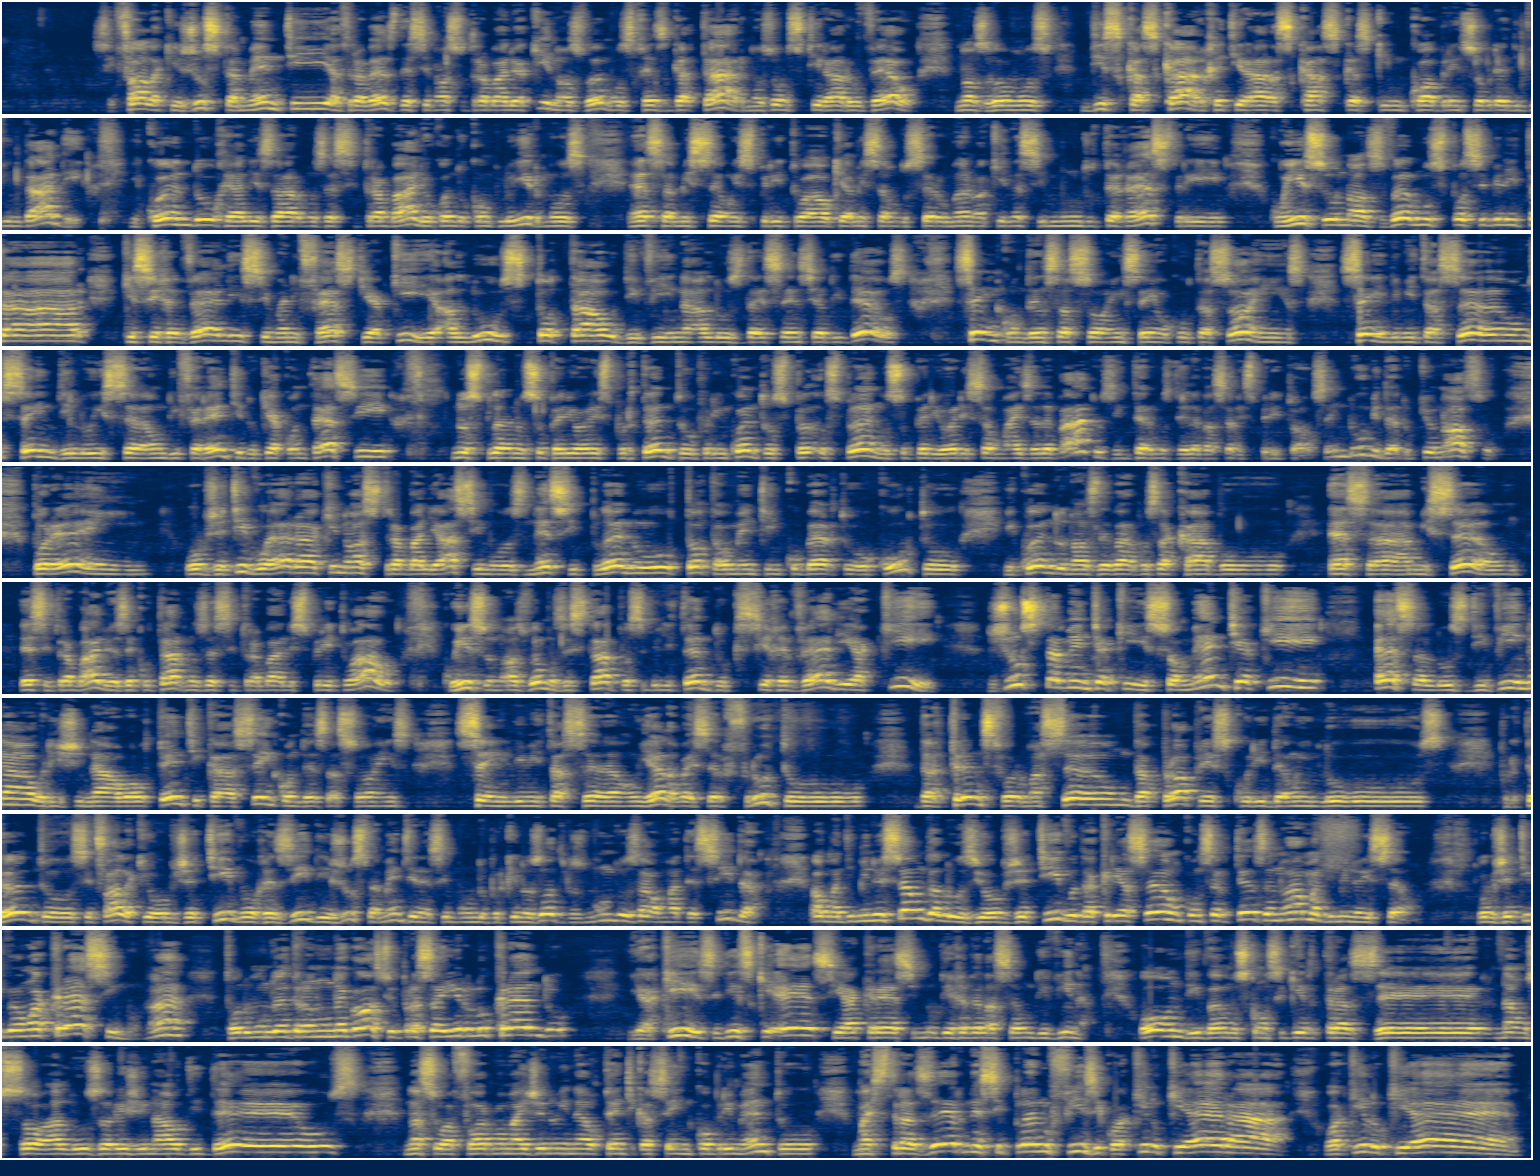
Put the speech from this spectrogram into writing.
se fala que justamente através desse nosso trabalho aqui nós vamos resgatar, nós vamos tirar o véu, nós vamos descascar, retirar as cascas que encobrem sobre a divindade. E quando realizarmos esse trabalho, quando concluirmos essa missão espiritual, que é a missão do ser humano aqui nesse mundo terrestre, com isso nós vamos possibilitar que se revele, se manifeste aqui a luz total divina, a luz da essência de Deus, sem condensações, sem ocultações, sem limitação, sem diluição, diferente do que acontece nos planos superiores. Portanto, por enquanto, os, os planos superiores são mais elevados em termos de elevação espiritual, sem dúvida, do que o nosso. Porém, o objetivo era que nós trabalhássemos nesse plano totalmente encoberto, oculto, e quando nós levarmos a cabo essa missão, esse trabalho, executarmos esse trabalho espiritual, com isso nós vamos estar possibilitando que se revele aqui, justamente aqui, somente aqui, essa luz divina, original, autêntica, sem condensações, sem limitação, e ela vai ser fruto da transformação da própria escuridão em luz. Portanto, se fala que o objetivo reside justamente nesse mundo, porque nos outros mundos há uma descida, há uma diminuição da luz, e o objetivo da criação, com certeza, não é uma diminuição. O objetivo é um acréscimo. É? Todo mundo entra num negócio para sair lucrando. E aqui se diz que esse acréscimo de revelação divina, onde vamos conseguir trazer não só a luz original de Deus, na sua forma mais genuína e autêntica, sem encobrimento, mas trazer nesse plano físico aquilo que era, ou aquilo que é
